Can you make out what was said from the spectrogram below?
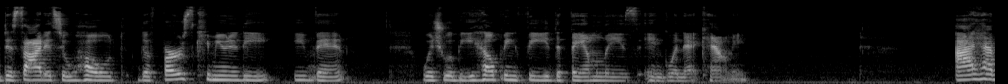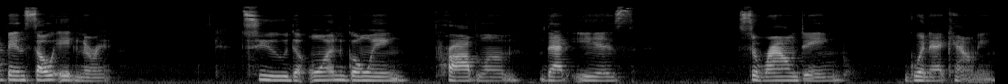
decided to hold the first community event, which will be helping feed the families in Gwinnett County. I have been so ignorant to the ongoing problem that is surrounding Gwinnett County.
